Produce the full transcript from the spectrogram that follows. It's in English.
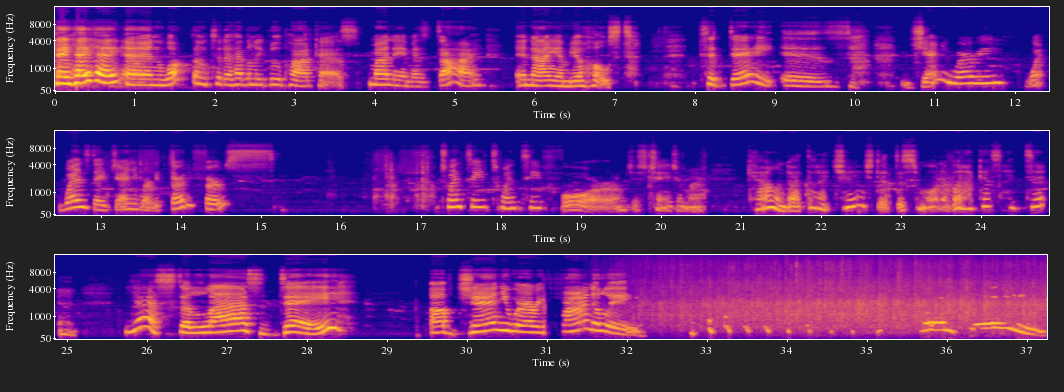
Hey, hey, hey, and welcome to the Heavenly Blue Podcast. My name is Di, and I am your host. Today is January, Wednesday, January 31st, 2024. I'm just changing my calendar. I thought I changed it this morning, but I guess I didn't. Yes, the last day of January, finally. OMG.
